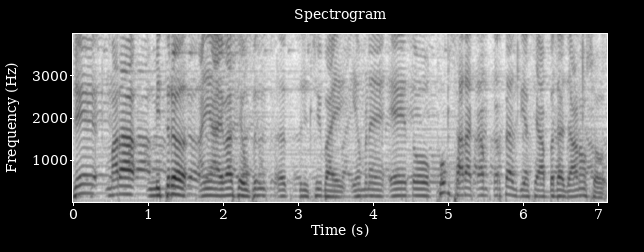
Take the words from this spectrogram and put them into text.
જે મારા મિત્ર અહીંયા આવ્યા છે ઉપેન્દ્ર એમણે એ તો ખૂબ સારા કામ કરતા જ ગયા છે આપ બધા જાણો છો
